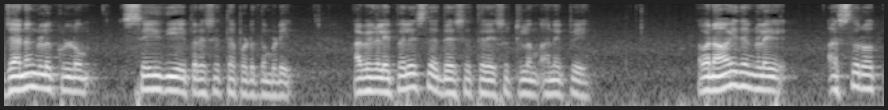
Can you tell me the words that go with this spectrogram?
ஜனங்களுக்குள்ளும் செய்தியை பிரசித்தப்படுத்தும்படி அவைகளை பெலிஸ்த தேசத்திலே சுற்றிலும் அனுப்பி அவன் ஆயுதங்களை அஸ்தரோத்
